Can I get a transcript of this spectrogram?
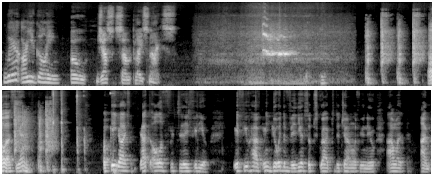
where are you going? Oh, just someplace nice. Oh, that's the end. Okay, guys, that's all of for today's video. If you have enjoyed the video, subscribe to the channel if you're new. I want, I'm,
